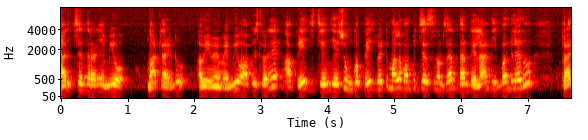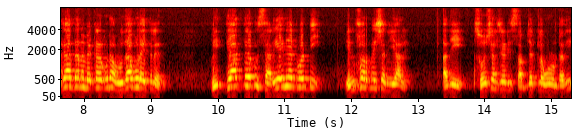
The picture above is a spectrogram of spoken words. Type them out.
హరిశ్చంద్ర అని ఎంఈఓ మాట్లాడిండు. అవి మేము ఎంఈఓ ఆఫీస్లోనే ఆ పేజ్ చేంజ్ చేసి ఇంకో పేజ్ పెట్టి మళ్ళీ పంపించేస్తున్నాం సార్. దాంట్లో ఎలాంటి ఇబ్బంది లేదు. ప్రజాధనం ఎక్కడ కూడా వృధా కూడా అయితలేదు విద్యార్థులకు సరి అయినటువంటి ఇన్ఫర్మేషన్ ఇవ్వాలి అది సోషల్ స్టడీస్ సబ్జెక్ట్లో కూడా ఉంటుంది.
